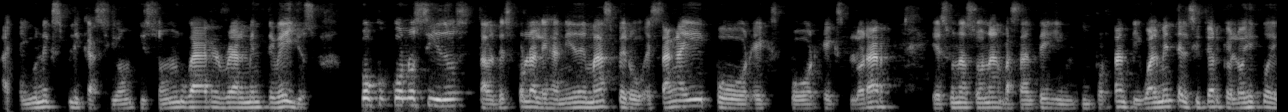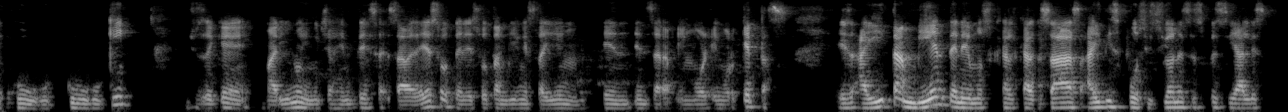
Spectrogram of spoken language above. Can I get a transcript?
Hay una explicación y son lugares realmente bellos poco conocidos, tal vez por la lejanía y demás, pero están ahí por, por explorar. Es una zona bastante importante. Igualmente el sitio arqueológico de Cujuquí. Yo sé que Marino y mucha gente sabe de eso, pero eso también está ahí en, en, en, en Orquetas. Es, ahí también tenemos calzadas, hay disposiciones especiales.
